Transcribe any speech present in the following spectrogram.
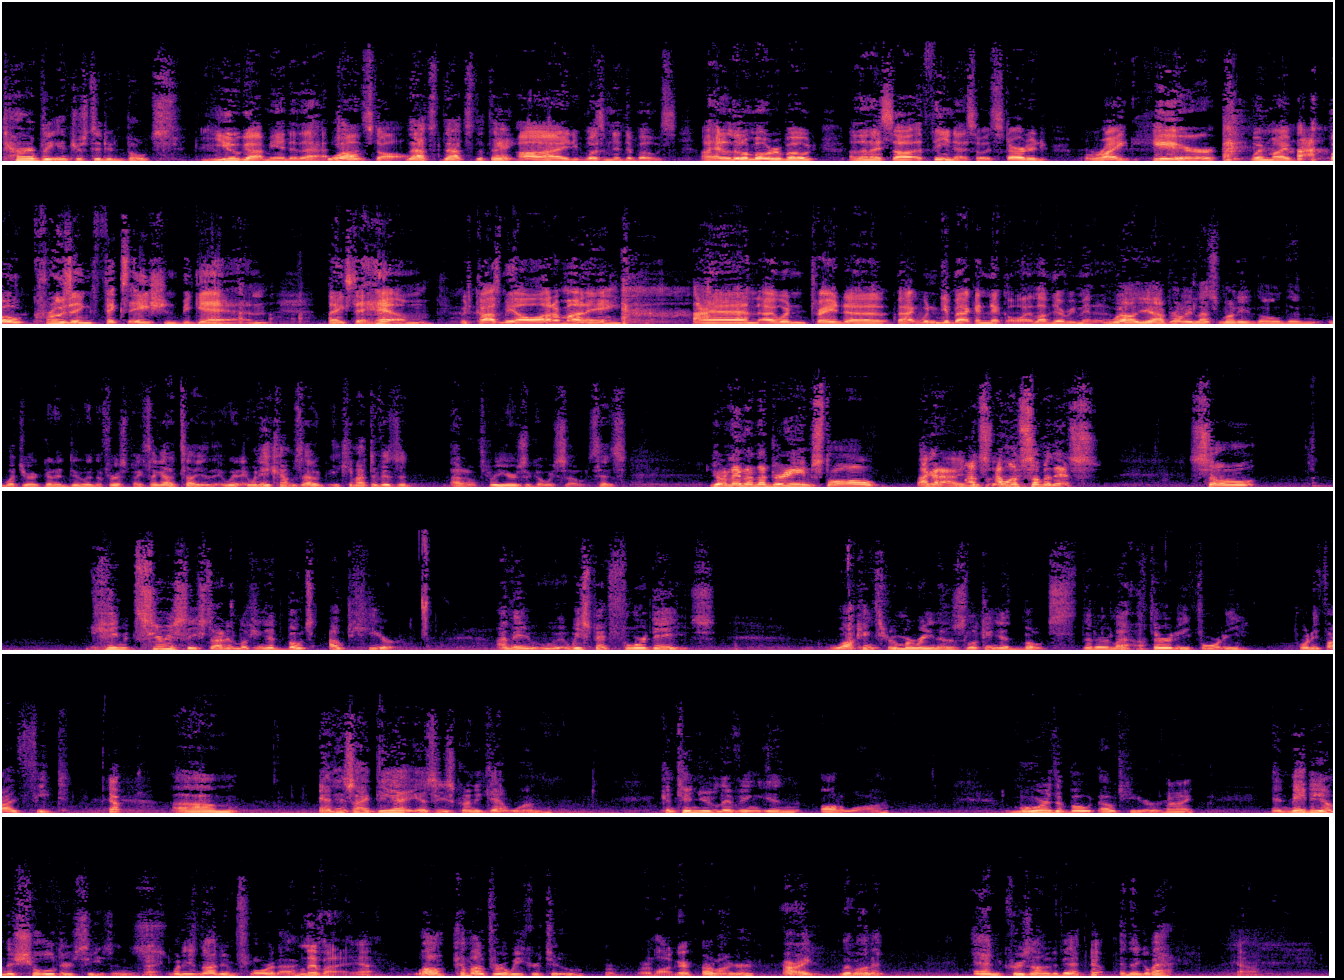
Terribly interested in boats. You got me into that, Well, John Stall. that's that's the thing. I wasn't into boats. I had a little motorboat, and then I saw Athena, so it started right here when my boat cruising fixation began, thanks to him, which cost me a lot of money. And I wouldn't trade uh, back, wouldn't give back a nickel. I loved every minute. of it. Well, yeah, probably less money though than what you're going to do in the first place. I got to tell you, when, when he comes out, he came out to visit. I don't know, three years ago or so. He says, "You're living the dream, Stall. I got. I I want. I want some of this." So he seriously started looking at boats out here. I mean, we spent four days walking through marinas looking at boats that are like Yeah. 30, 40, 45 feet. Yep. Um, and his idea is he's going to get one, continue living in Ottawa, moor the boat out here, Right. and maybe on the shoulder seasons, Right. when he's not in Florida, Live on it, yeah. well, come out for a week or two Or, or longer. or longer. All right, live on it, and cruise on it a bit, Yeah. and then go back. Yeah.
